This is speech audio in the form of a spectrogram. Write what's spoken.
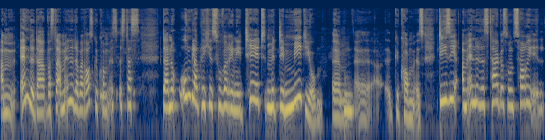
am Ende da, was da am Ende dabei rausgekommen ist, ist, dass da eine unglaubliche Souveränität mit dem Medium ähm, mhm. äh, gekommen ist, die sie am Ende des Tages und sorry,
